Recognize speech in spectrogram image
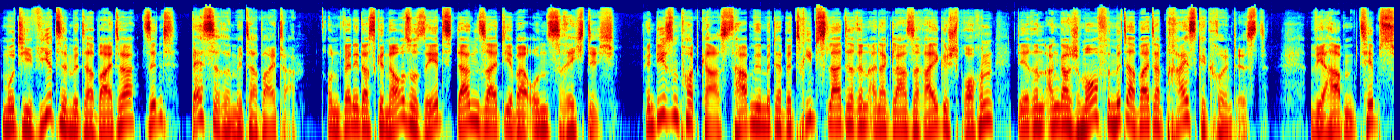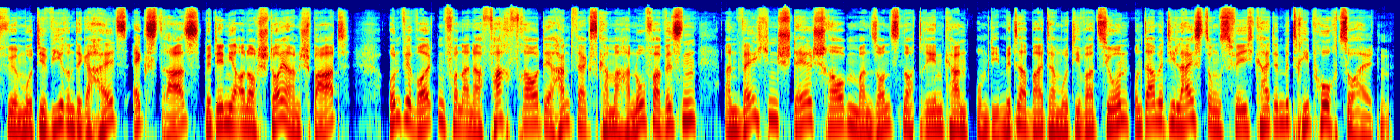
motivierte Mitarbeiter sind bessere Mitarbeiter. Und wenn ihr das genauso seht, dann seid ihr bei uns richtig. In diesem Podcast haben wir mit der Betriebsleiterin einer Glaserei gesprochen, deren Engagement für Mitarbeiter preisgekrönt ist. Wir haben Tipps für motivierende Gehaltsextras, mit denen ihr auch noch Steuern spart. Und wir wollten von einer Fachfrau der Handwerkskammer Hannover wissen, an welchen Stellschrauben man sonst noch drehen kann, um die Mitarbeitermotivation und damit die Leistungsfähigkeit im Betrieb hochzuhalten.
